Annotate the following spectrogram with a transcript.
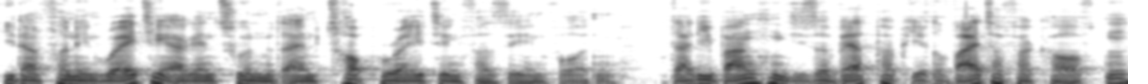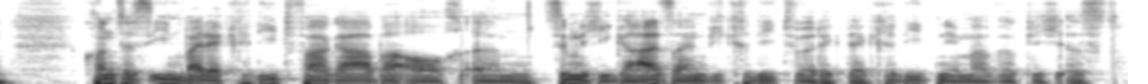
die dann von den Ratingagenturen mit einem Top-Rating versehen wurden. Da die Banken diese Wertpapiere weiterverkauften, konnte es ihnen bei der Kreditvergabe auch ähm, ziemlich egal sein, wie kreditwürdig der Kreditnehmer wirklich ist.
